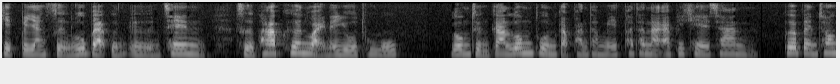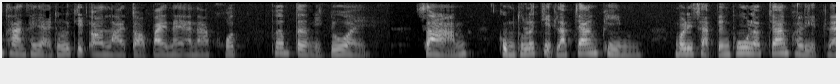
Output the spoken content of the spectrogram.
กิจไปยังสื่อรูปแบบอื่น ๆ เช่น สื่อภาพเคลื่อนไหวใน YouTube รวมถึงการร่วมทุนกับพันธมิตรพัฒนาแอปพลิเคชัน เพื่อเป็นช่องทางขยายธุรกิจออนไลน์ต่อไปในอนาคต เพิ่มเติมอีกด้วย 3. กลุ่มธุรกิจรับจ้างพิมพ์ บริษัทเป็นผู้รับจ้างผลิต และ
